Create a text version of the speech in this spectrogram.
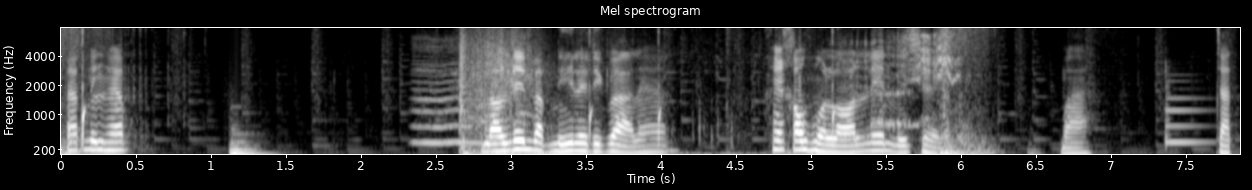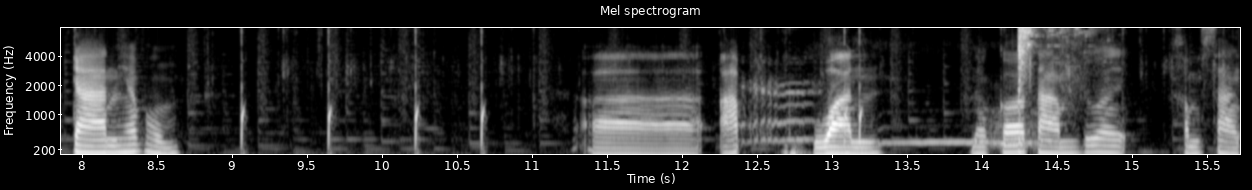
แป๊บนึงครับ เราเล่นแบบนี้เลยดีกว่านะฮะ ให้เขาหัวร้อนเล่นเฉยๆมา จัดการครับผม อ่า อัพวัน แล้วก็ตามด้วยคำสั่ง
